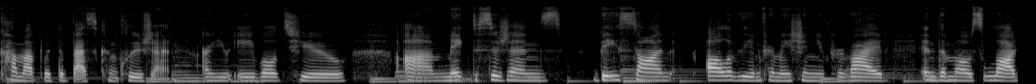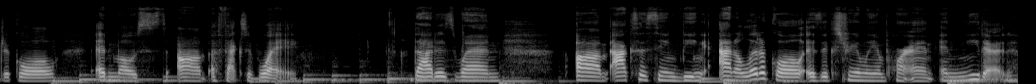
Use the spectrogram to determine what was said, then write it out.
come up with the best conclusion? Are you able to um, make decisions based on all of the information you provide in the most logical and most um, effective way? That is when um, accessing being analytical is extremely important and needed.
